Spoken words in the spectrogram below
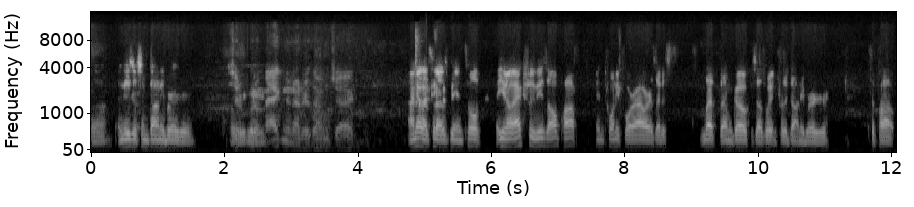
So, and these are some Donny Burger Should over have put a magnet under them, Jack. I know that's what I was being told. You know, actually, these all popped in 24 hours. I just let them go because I was waiting for the Donny Burger to pop.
